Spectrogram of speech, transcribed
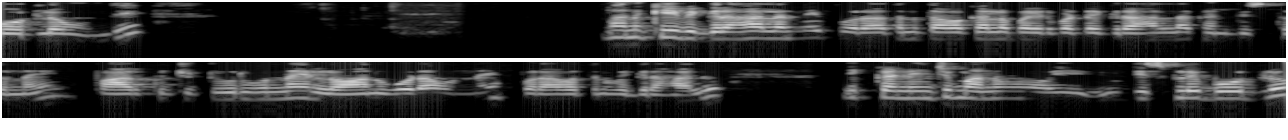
బోర్డులో ఉంది. మనకి విగ్రహాలన్నీ పురాతన తవ్వకాల్లో బయటపడ్డ విగ్రహాల్లా కనిపిస్తున్నాయి. పార్క్ చుట్టూరు ఉన్నాయి లాన్ కూడా ఉన్నాయి పురాతన విగ్రహాలు. ఇక్కడ నుంచి మనం డిస్ప్లే బోర్డులో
